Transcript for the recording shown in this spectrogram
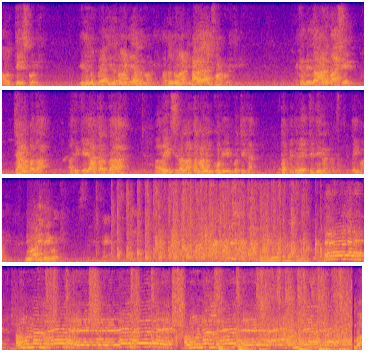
ಅವ್ರಿಗೆ ತಿಳಿಸ್ಕೊಡಿ. ಇದನ್ನು ಇದನ್ನು ಆಡಲಿ, ಅದನ್ನು ಆಡಲಿ. ಅದನ್ನು ಆಡಲಿ, ನಾವೇ ಲಾಂಚ್ ಮಾಡ್ಕೊಡ್ತೀವಿ. ಯಾಕಂದ್ರೆ ಇದು ಆಡು ಭಾಷೆ ಜಾನಪದ. ಅದಕ್ಕೆ ಯಾವ ಥರದ ರೈಟ್ಸ್ ಇರಲ್ಲ ಅಂತ ನಾನು ಅನ್ಕೊಂಡಿದ್ದೀನಿ ಗೊತ್ತಿಲ್ಲ. ತಪ್ಪಿದ್ರೆ ತಿದ್ದಿ ನನ್ನ ದಯಮಾಡಿ. ನೀವು ಆಡಿ ದಯವಾಗಿ. ತುಂಬಾ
